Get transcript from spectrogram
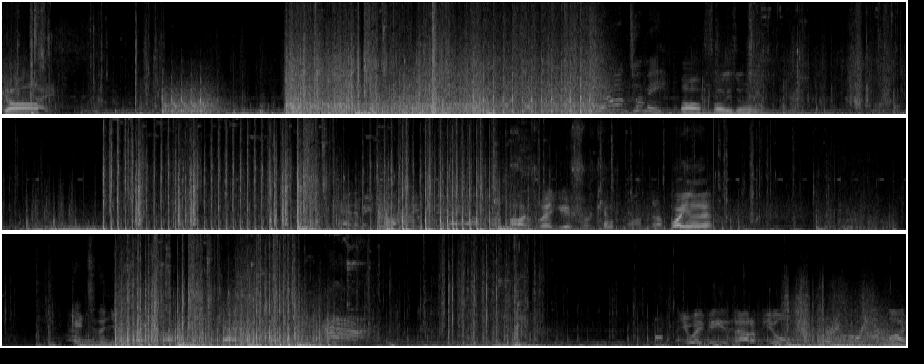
god. Get on to me. Oh, fuck is doing? Enemy dropping into the AR. Oh, where you fucking whining it? Get to the new safe zone. UAV is out of fuel. Ready for resupply.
